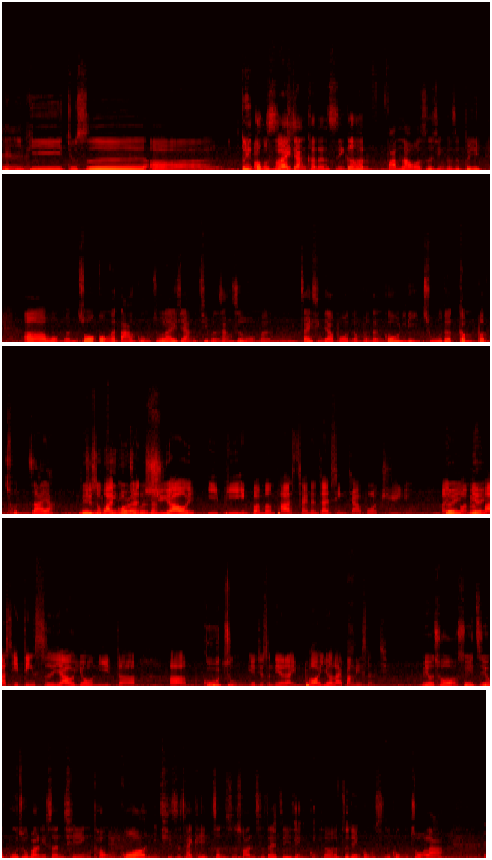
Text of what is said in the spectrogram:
这嗯 EP 就是呃，对公司来讲可能是一个很烦恼的事情，可是对呃我们做工的打工族来讲，基本上是我们在新加坡能不能够立足的根本存在啊。没有就是外国人需要 EP employment pass 才能在新加坡居留，而对 employment pass 一定是要由你的呃雇主，也就是你的 employer 来帮你申请。没有错，所以只有雇主帮你申请通过，你其实才可以正式算是在这一间公呃这间公司工作啦。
